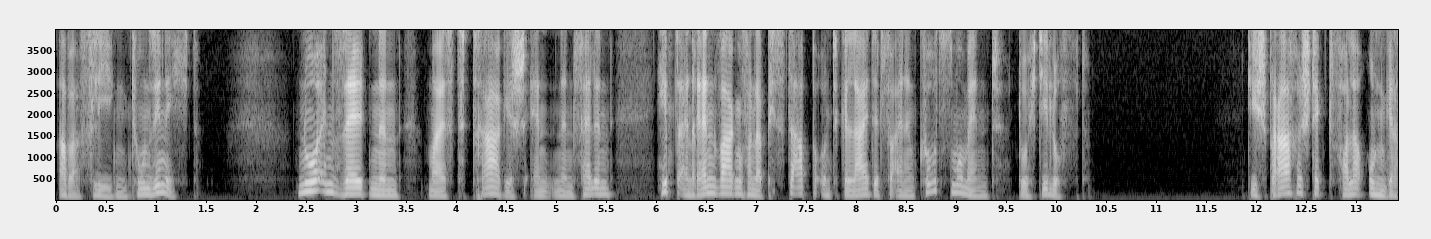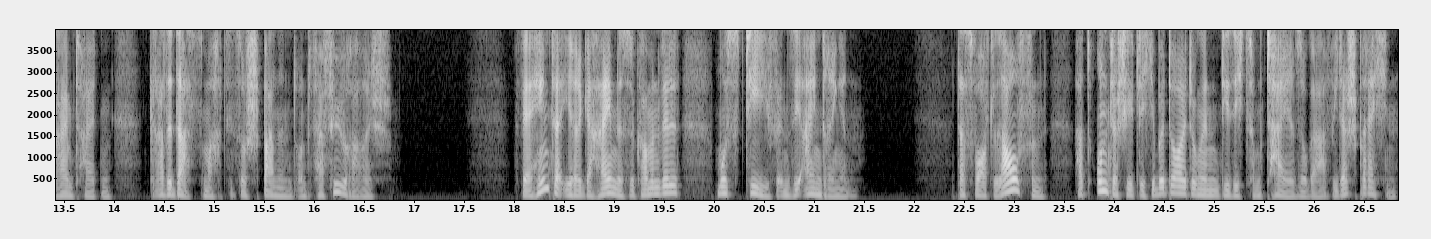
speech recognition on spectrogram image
aber fliegen tun sie nicht. Nur in seltenen, meist tragisch endenden Fällen hebt ein Rennwagen von der Piste ab und gleitet für einen kurzen Moment durch die Luft. Die Sprache steckt voller Ungereimtheiten, gerade das macht sie so spannend und verführerisch. Wer hinter ihre Geheimnisse kommen will, muss tief in sie eindringen. Das Wort laufen hat unterschiedliche Bedeutungen, die sich zum Teil sogar widersprechen.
